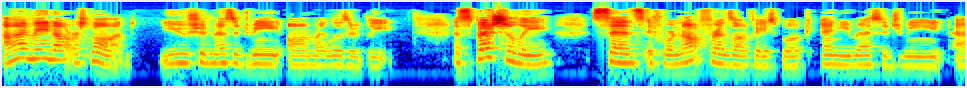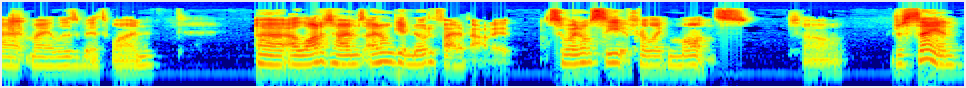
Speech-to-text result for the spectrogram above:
I may not respond. You should message me on my Lizardlea. Especially since if we're not friends on Facebook and you message me at my Elizabeth one, uh, a lot of times I don't get notified about it. So I don't see it for like months. So, just saying.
